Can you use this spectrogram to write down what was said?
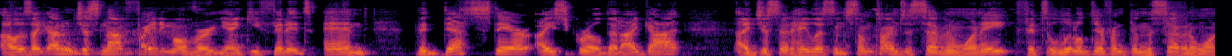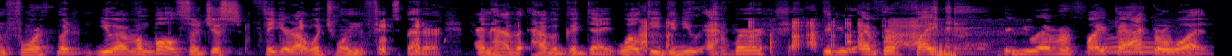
i was like i'm just not fighting over yankee fitteds and the death stare ice grill that i got I just said, hey, listen, sometimes the 718 fits a little different than the 7 and 1 4th, but you have them both. So just figure out which one fits better and have a, have a good day. Welty, did you ever did you ever fight did you ever fight back or what?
